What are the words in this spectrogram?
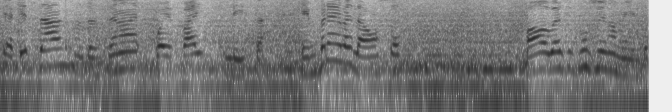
Y aquí está nuestra antena de Wi-Fi lista. En breve la vamos a, vamos a ver su funcionamiento.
